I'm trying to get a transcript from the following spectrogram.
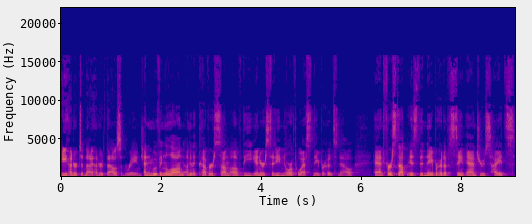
800 to 900,000 range. And moving along, I'm going to cover some of the inner city northwest neighborhoods now. And first up is the neighborhood of St. Andrews Heights.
